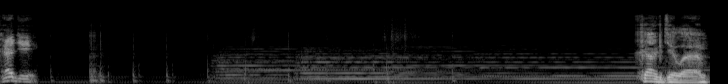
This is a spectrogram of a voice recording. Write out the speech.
Проходи. Как дела?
